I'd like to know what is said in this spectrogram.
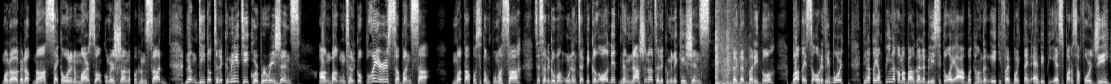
Magaganap na sa ikawalan ng Marso ang komersyal na paglunsad ng Dito Telecommunity Corporations, ang bagong telco player sa bansa. Matapos itong pumasa sa isa nagawang unang technical audit ng National Telecommunications. Dagdag pa rito, batay sa audit report, tinatayang pinakamabagal na bilis nito ay aabot hanggang 85.9 Mbps para sa 4G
